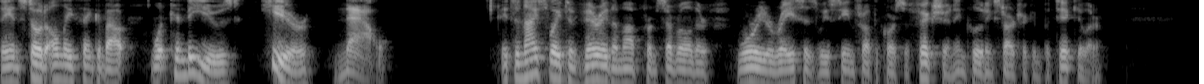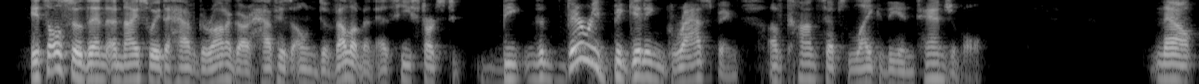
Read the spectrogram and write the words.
They instead only think about what can be used here, now. It's a nice way to vary them up from several other warrior races we've seen throughout the course of fiction, including Star Trek in particular. It's also then a nice way to have Goran'Agar have his own development as he starts to be the very beginning grasping of concepts like the intangible. Now,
